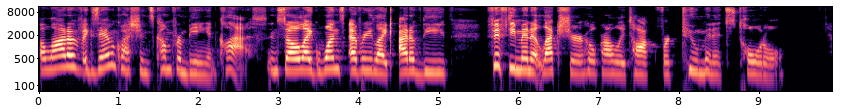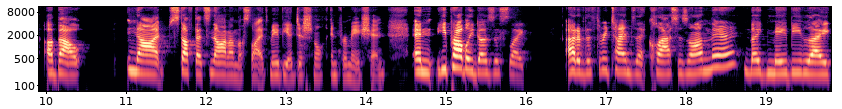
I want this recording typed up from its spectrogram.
a lot of exam questions come from being in class. And so like once every like out of the 50 minute lecture, he'll probably talk for 2 minutes total about not stuff that's not on the slides, maybe additional information. And he probably does this like out of the three times that class is on there, like maybe like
